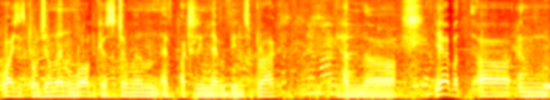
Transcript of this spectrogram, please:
why is it called John Lennon wall because John Lennon have actually never been to Prague. And uh, yeah, but uh, in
